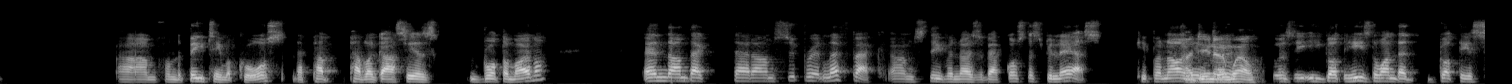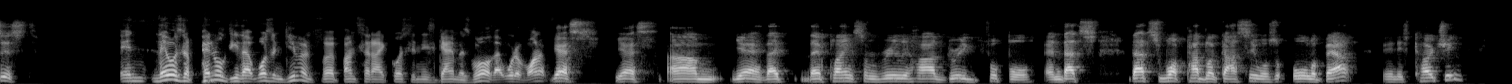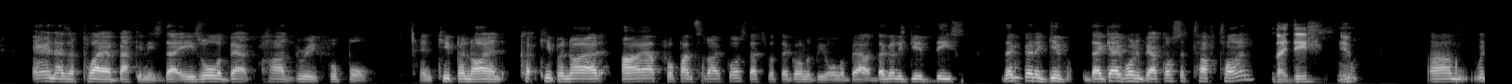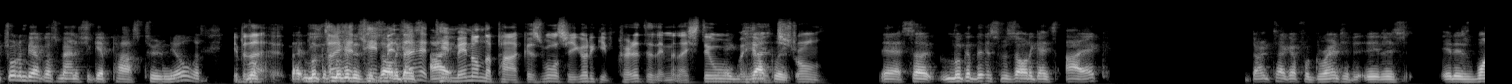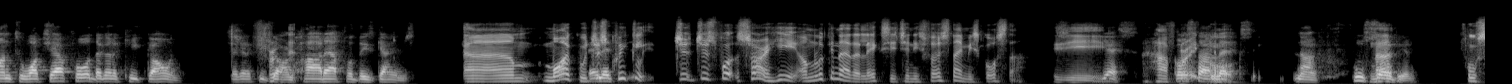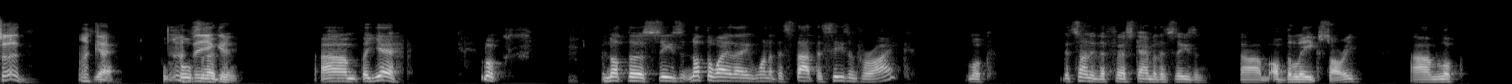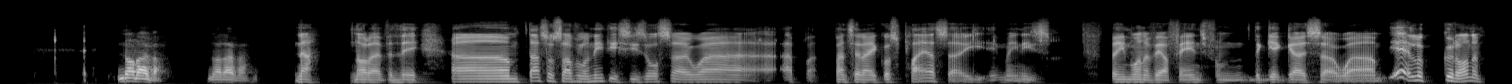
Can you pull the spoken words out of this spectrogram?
um, from the B team, of course. That pa- Pablo Garcia's brought them over, and um, that that um super at left back, um, Stephen knows about Costas Pileas. Keep an eye on I him. I do know well because he, he got he's the one that got the assist. And there was a penalty that wasn't given for Panserraikos in this game as well. That would have won it. yes, yes, um, yeah. They they're playing some really hard, gritty football, and that's that's what Pablo Garcia was all about in his coaching, and as a player back in his day, he's all about hard, gritty football. And keep an eye on keep an eye, eye out for Panserraikos. That's what they're going to be all about. They're going to give these. They're going to give. They gave Olympiacos a tough time. They did. Yep um, which Olympiacos managed to get past 2 0. Yeah, but look, they, look, they look had, 10 men, they had 10 men on the park as well, so you got to give credit to them, and they still exactly. held strong. Yeah, so look at this result against AEK. Don't take it for granted. It is it is one to watch out for. They're going to keep going. They're going to keep going hard out for these games. Um, Michael, just quickly, just, just what? Sorry, here I'm looking at Alexic, and his first name is Costa. Is he? Yes, half Costa Greek. Alexic. No, full Serbian. Full Serb. Okay. Yeah, full, full oh, Serbian. Um, but yeah, look, not the season, not the way they wanted to start the season for Ike. Look, it's only the first game of the season um, of the league. Sorry. Um, look, not over, not over. Nah, not over there. Um, Tassos Avlonidis is also uh, a Panserraikos player, so I mean he's been one of our fans from the get go. So um, yeah, look, good on him,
